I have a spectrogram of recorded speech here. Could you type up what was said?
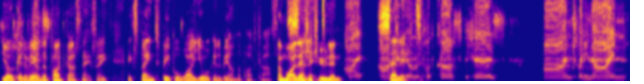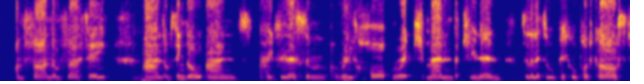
You're going to be on the podcast next week. Explain to people why you're going to be on the podcast And why Sell they should it. tune in. I, I'm Sell gonna be on the podcast because I'm 29, I'm fun, I'm flirty, and I'm single. And hopefully, there's some really hot, rich men that tune in to the Little Pickle podcast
